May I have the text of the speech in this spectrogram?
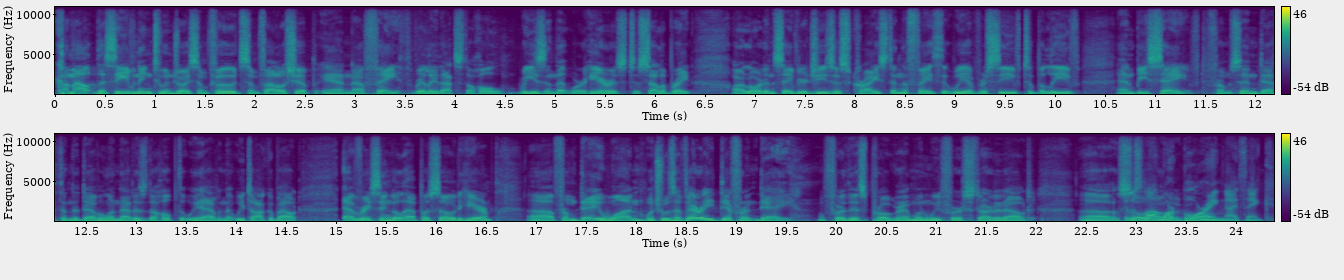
come out this evening to enjoy some food, some fellowship, and uh, faith. Really, that's the whole reason that we're here is to celebrate our Lord and Savior Jesus Christ and the faith that we have received to believe and be saved from sin, death, and the devil. And that is the hope that we have and that we talk about every single episode here uh, from day one, which was a very different day for this program when we first started out. Uh, It was a lot more boring, I think,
